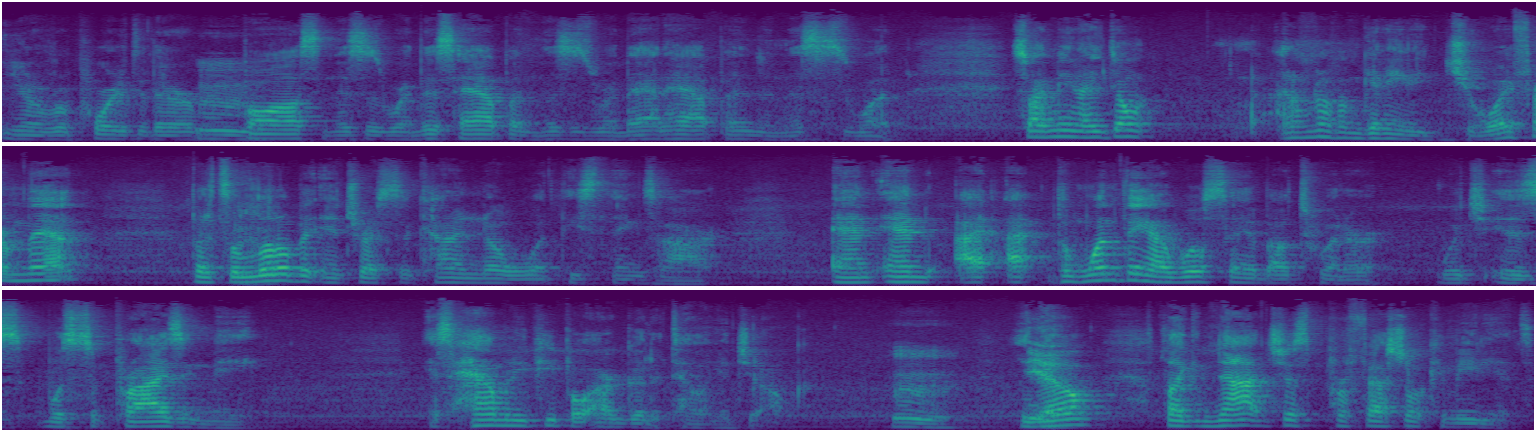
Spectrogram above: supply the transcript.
you know, reported to their Mm. boss, and this is where this happened, this is where that happened, and this is what. So I mean, I don't, I don't know if I'm getting any joy from that, but it's a little bit interesting to kind of know what these things are. And and I, I the one thing I will say about Twitter, which is was surprising me, is how many people are good at telling a joke. Mm. You Yeah. know, like not just professional comedians,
